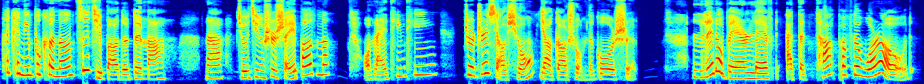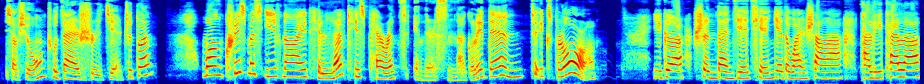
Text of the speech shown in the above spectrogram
他肯定不可能自己包的，对吗？那究竟是谁包的呢？我们来听听这只小熊要告诉我们的故事。Little bear lived at the top of the world. 小熊住在世界之端。One Christmas Eve night, he left his parents in their snuggly den to explore. 一个圣诞节前夜的晚上啊，他离开了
